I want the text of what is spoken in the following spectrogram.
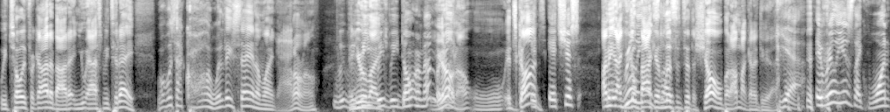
we totally forgot about it. And you asked me today, "What was that caller? What did they say?" And I'm like, "I don't know." We, and you were we, like, we, we don't remember. "You don't know. It's gone." It's, it's just. I mean, I can really go back and like- listen to the show, but I'm not going to do that. Yeah, it really is like one,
